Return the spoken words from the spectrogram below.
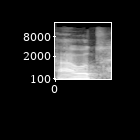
а вот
